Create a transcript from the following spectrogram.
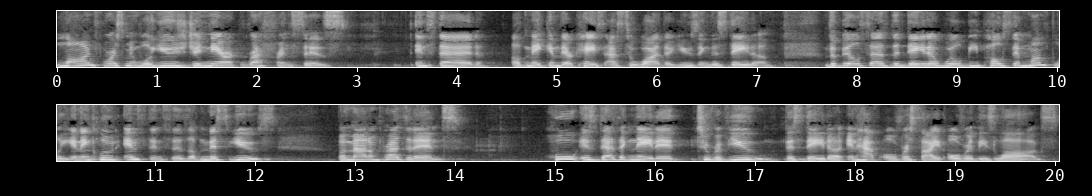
law enforcement will use generic references instead of making their case as to why they're using this data. The bill says the data will be posted monthly and include instances of misuse. But, Madam President, who is designated to review this data and have oversight over these logs?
